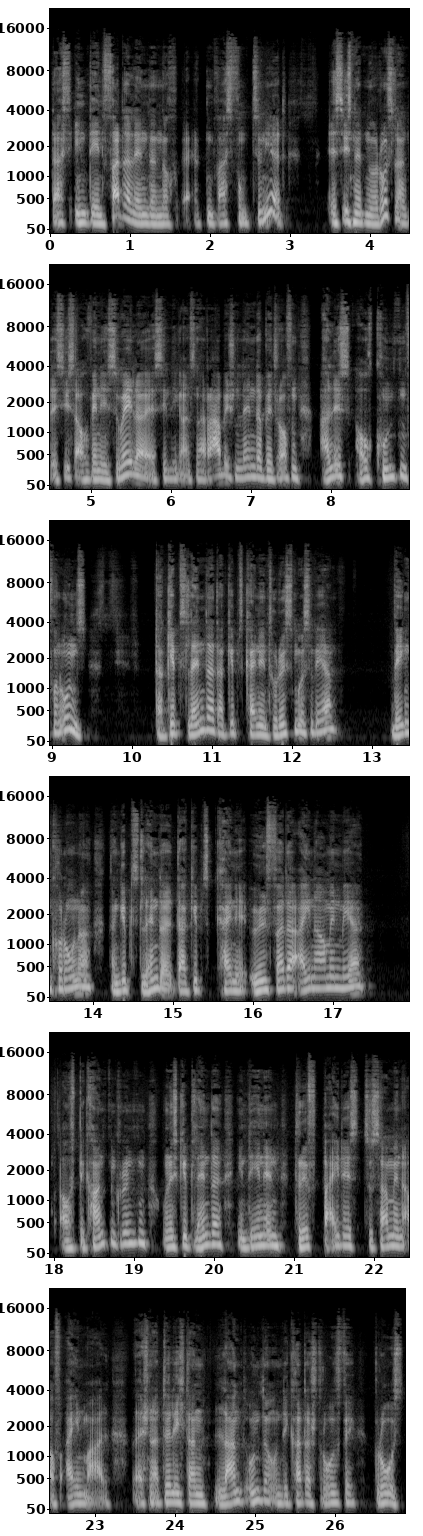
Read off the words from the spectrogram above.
dass in den Förderländern noch irgendwas funktioniert. Es ist nicht nur Russland, es ist auch Venezuela, es sind die ganzen arabischen Länder betroffen, alles auch Kunden von uns. Da gibt's Länder, da gibt's keinen Tourismus mehr wegen Corona. Dann gibt's Länder, da gibt's keine Ölfördereinnahmen mehr aus bekannten Gründen. Und es gibt Länder, in denen trifft beides zusammen auf einmal. Da ist natürlich dann Land unter und die Katastrophe groß.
